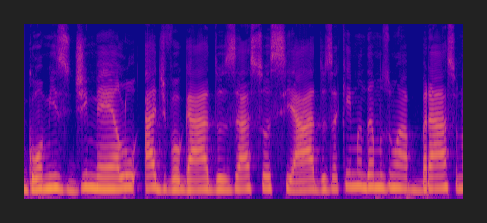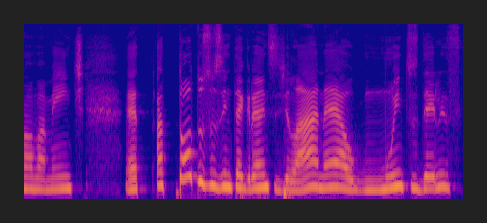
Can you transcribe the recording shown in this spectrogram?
Gomes de Melo, advogados associados, a quem mandamos um abraço novamente, é, a todos os integrantes de lá, né? Muitos deles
